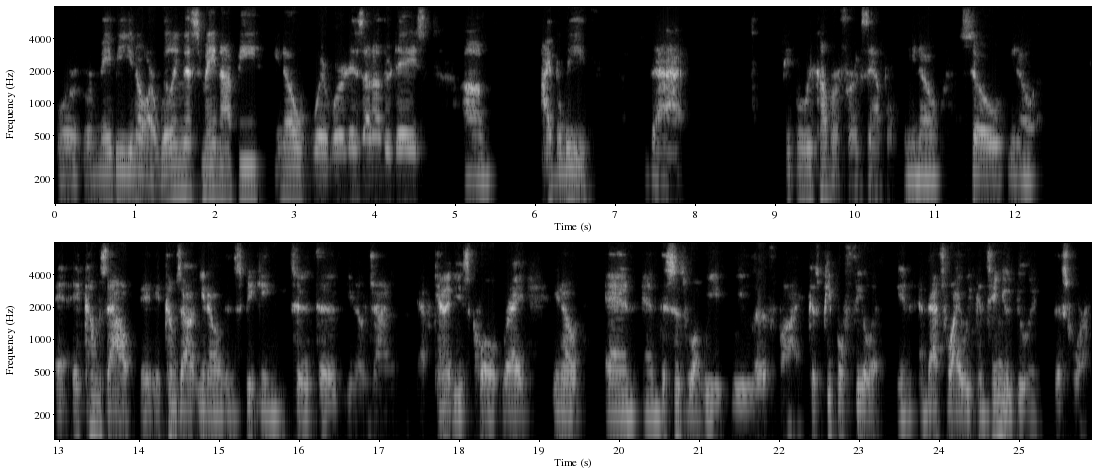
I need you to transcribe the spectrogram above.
or or maybe you know our willingness may not be you know where, where it is on other days um, i believe that people recover for example you know so you know it, it comes out. It, it, comes out, you know, in speaking to to you know John F. Kennedy's quote, right? You know, and and this is what we we live by because people feel it, and, and that's why we continue doing this work,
